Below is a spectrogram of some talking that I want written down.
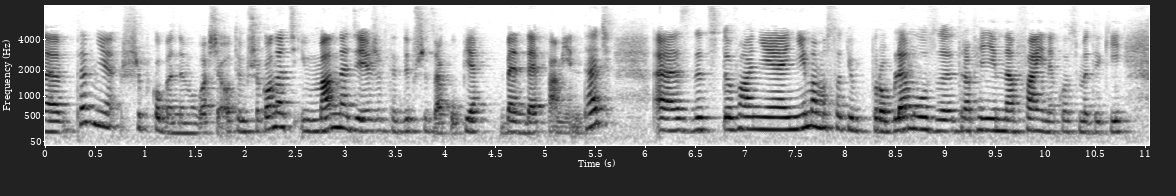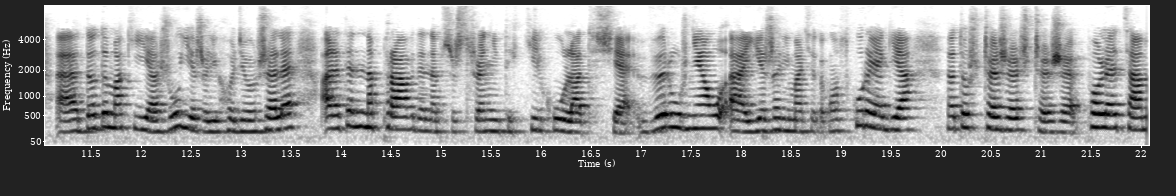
e, pewnie szybko będę mogła się o tym przekonać i mam nadzieję, że wtedy przy zakupie będę pamiętać. E, zdecydowanie nie mam ostatnio problemu z trafieniem na fajne kosmetyki e, do demakijażu, jeżeli chodzi o żele, ale ten naprawdę na przestrzeni tych kilku lat się wyróżniał. Jeżeli macie taką skórę jak ja, no to szczerze, szczerze polecam.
